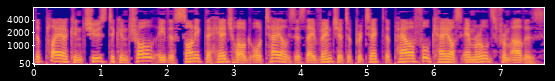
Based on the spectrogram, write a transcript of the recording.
The player can choose to control either Sonic the Hedgehog or Tails as they venture to protect the powerful Chaos Emeralds from others.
